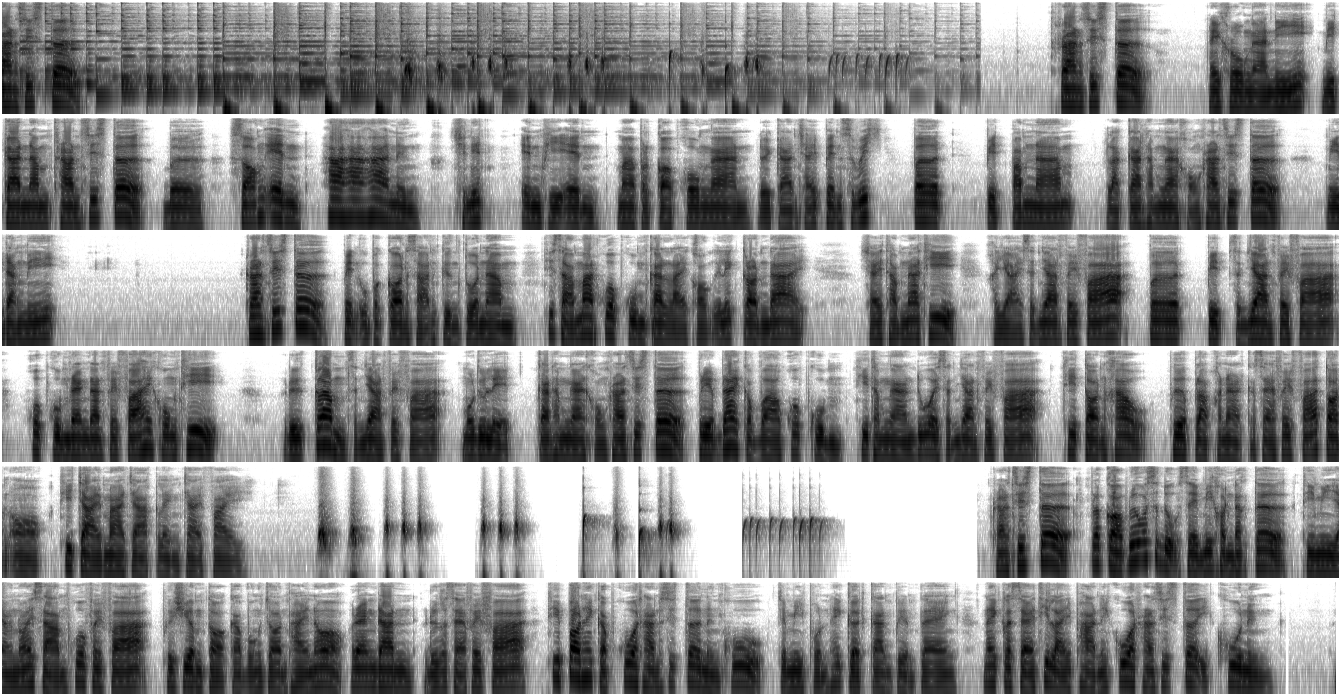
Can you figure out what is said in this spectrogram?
ทรานซิสเตอร์ ทรานซิสเตอร์ ในโครงงานนี้มีการนำทรานซิสเตอร์เบอร์ 2N 5551 ชนิด NPN มาประกอบโครงงานโดยการใช้เป็นสวิตช์เปิด ปิดปั๊มน้ำ หลักการทำงานของทรานซิสเตอร์ มีดังนี้ ทรานซิสเตอร์เป็นอุปกรณ์สารกึ่งตัวนำที่สามารถควบคุมการไหลของอิเล็กตรอนได้ ใช้ทำหน้าที่ขยายสัญญาณไฟฟ้า เปิดปิดสัญญาณไฟฟ้า ควบคุมแรงดันไฟฟ้าให้คงที่ หรือกล้ำสัญญาณไฟฟ้า modulate การทำงานของทรานซิสเตอร์เปรียบได้กับวาล์วควบคุมที่ทำงานด้วยสัญญาณไฟฟ้าที่ตอนเข้า เพื่อปรับขนาดกระแสไฟฟ้าตอนออกที่จ่ายมาจากแหล่งจ่ายไฟ ทรานซิสเตอร์ประกอบด้วยวัสดุ semiconductor ที่มีอย่างน้อย 3 ขั้วไฟฟ้า เพื่อเชื่อมต่อกับวงจรภายนอก แรงดัน หรือกระแสไฟฟ้า ที่ป้อนให้กับขั้วทรานซิสเตอร์หนึ่งคู่ จะมีผลให้เกิดการเปลี่ยนแปลง ในกระแสที่ไหลผ่านในขั้วทรานซิสเตอร์อีกคู่หนึ่ง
